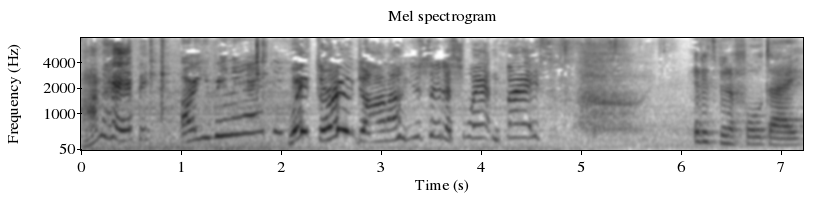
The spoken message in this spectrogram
I'm happy. Are you really happy? We through, Donna. You see the sweating face? It has been a full day.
